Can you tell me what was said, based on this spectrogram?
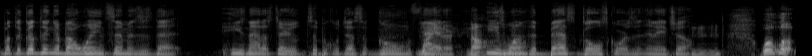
But the good thing about Wayne Simmonds is that he's not a stereotypical just a goon Yeah, fighter. no, he's one no. of the best goal scorers in NHL. hmm Well, look,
